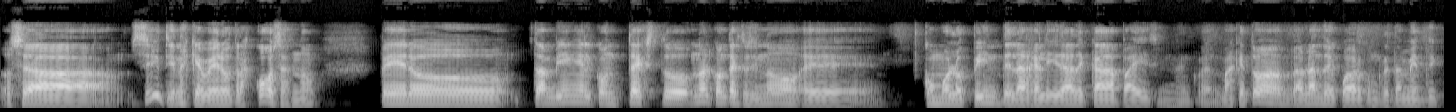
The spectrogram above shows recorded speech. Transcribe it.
o sea, sí, tienes que ver otras cosas, ¿no? pero también el contexto, no el contexto, sino eh, como lo pinte la realidad de cada país. Más que todo, hablando de Ecuador concretamente,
